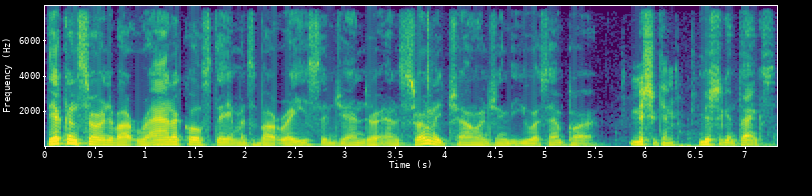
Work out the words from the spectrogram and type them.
They're concerned about radical statements about race and gender and certainly challenging the U.S. empire. Michigan. Michigan, thanks.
